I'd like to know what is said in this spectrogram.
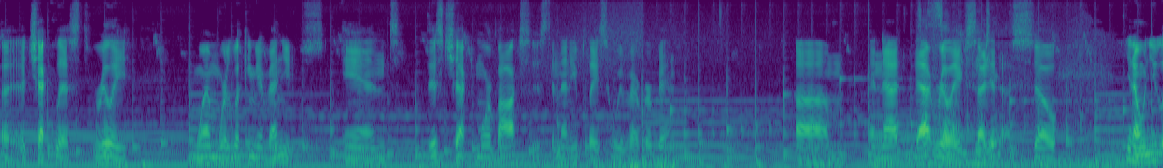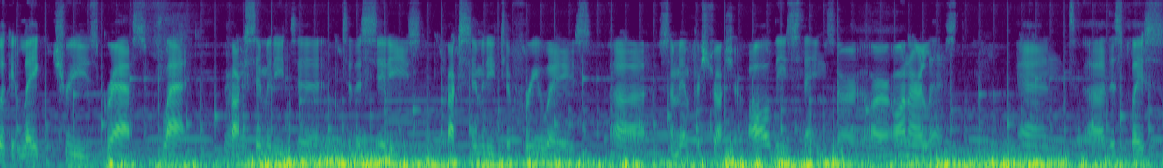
a checklist, really, when we're looking at venues, and this checked more boxes than any place we've ever been, um, and that that really excited feature. us. So, you know, when you look at lake, trees, grass, flat, proximity to to the cities, proximity to freeways, uh, some infrastructure, all these things are, are on our list, and uh, this place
